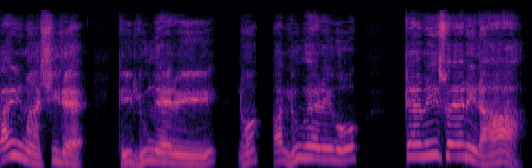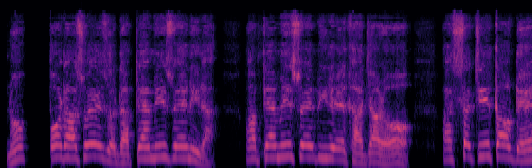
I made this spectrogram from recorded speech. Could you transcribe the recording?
တိုင်းပြည်မှာရှိတဲ့ဒီလူငယ်တွေနော်ဟာလူငယ်တွေကိုပြန်ပြီးဆွဲနေတာ နော်ပေါ်တာဆွဲဆိုတာပြန်ပြီးဆွဲနေတာဟာပြန်ပြီးဆွဲပြီးတဲ့အခါကျတော့ဟာဆက်ကြီးကောက်တယ်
